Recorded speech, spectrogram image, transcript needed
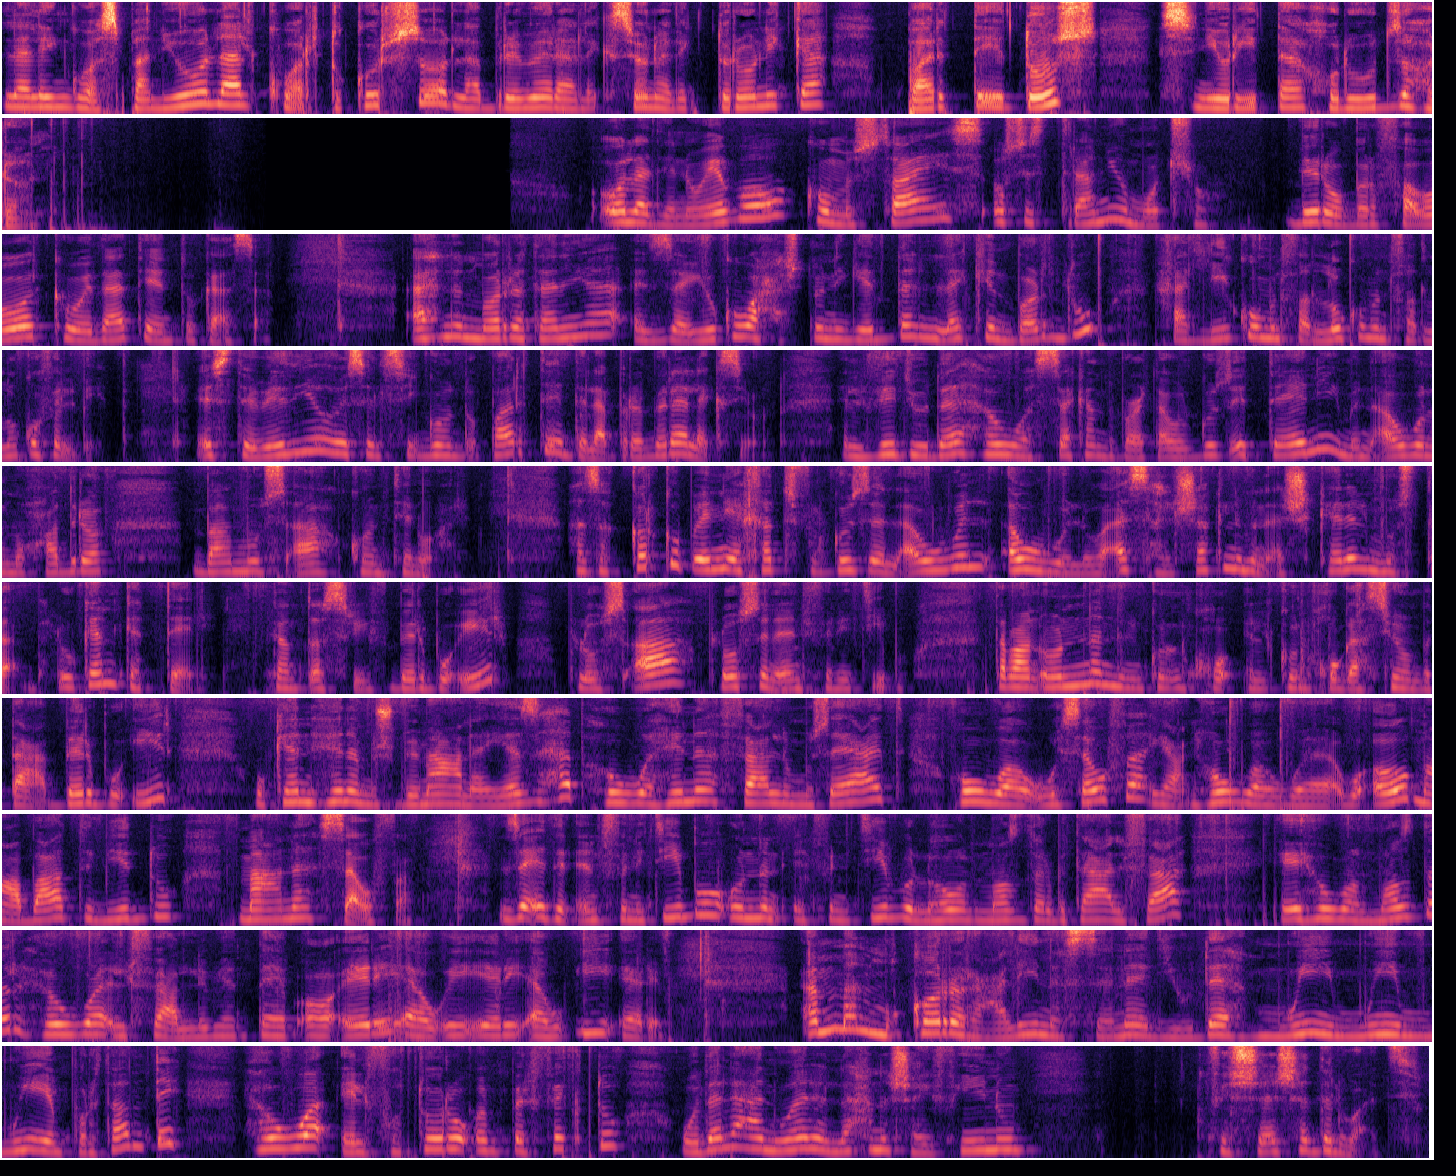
La lengua española, el cuarto curso, la primera lección electrónica, parte 2, señorita Jorud Zahran. Hola de nuevo, ¿cómo estáis? Os extraño mucho. Pero por favor cuídate en tu casa. أهلا مرة تانية إزيكم؟ وحشتوني جدا. لكن برضو خليكم من فضلكم من فضلكم في البيت. Este video es el segundo parte de الفيديو ده هو ال second part أو الجزء التاني من أول محاضرة. Vamos a continuar. هذكركم باني اخدت في الجزء الأول أول وأسهل شكل من أشكال المستقبل وكان كالتالي. كان تصريف verbo ir plus a plus ال infinitivo طبعا قلنا إن ال conjugación بتاع verbo ir وكان هنا مش بمعنى يذهب هو هنا فعل مساعد هو وسوف يعني هو و a مع بعض بيدوا معنى سوف. زائد ال infinitivo قلنا ال infinitivo اللي هو المصدر بتاع الفعل. إيه هو المصدر؟ هو الفعل اللي بينتهي ب a ere أو e ere أو i ere أما المقرر علينا السنة دي وده muy muy muy importante هو ال futuro imperfecto وده العنوان اللي إحنا شايفينه في الشاشة دلوقتي.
